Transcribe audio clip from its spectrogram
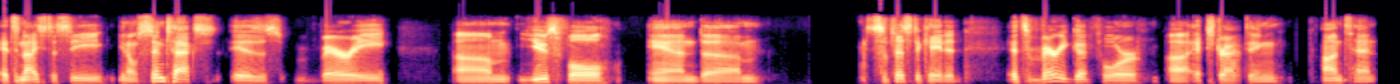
it's nice to see you know Syntex is very um, useful and um, sophisticated it's very good for uh, extracting content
